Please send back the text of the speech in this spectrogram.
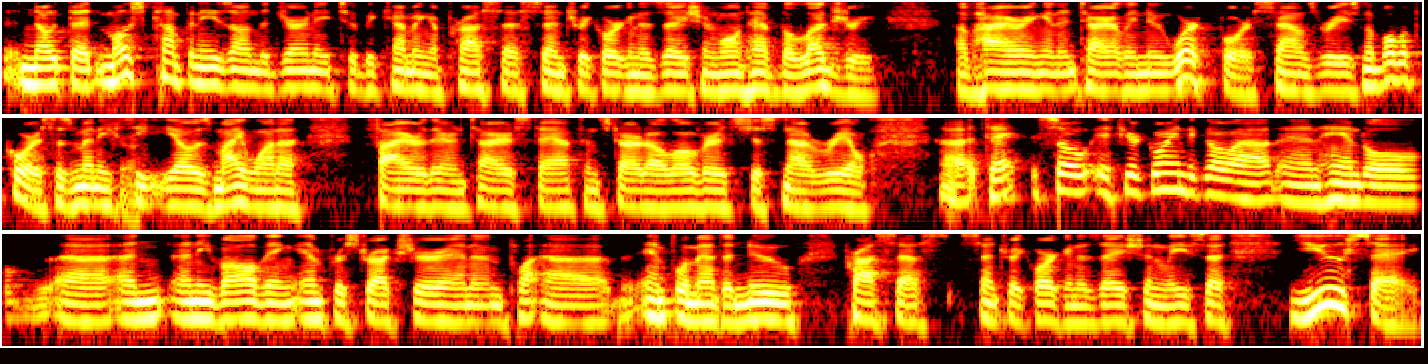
note that most companies on the journey to becoming a process centric organization won't have the luxury of hiring an entirely new workforce. Sounds reasonable, of course, as many sure. CEOs might want to fire their entire staff and start all over. It's just not real. Uh, to, so, if you're going to go out and handle uh, an, an, evolving infrastructure and impl- uh, implement a new process centric organization, Lisa, you say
